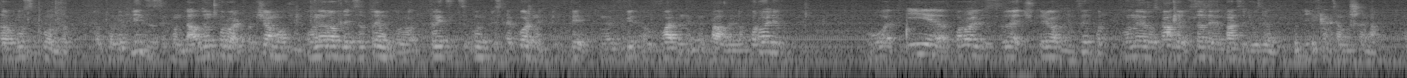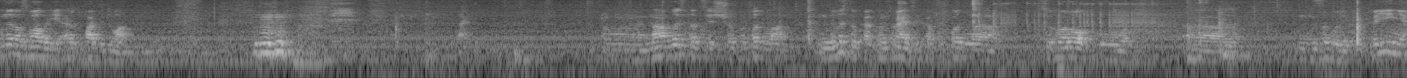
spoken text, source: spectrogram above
за одну секунду. Тобто не клік за секунду, а один пароль. Причому вони роблять затримку 30 секунд після кожних п'яти введених неправильно паролів. От. І пароль з чотирьох цифр вони розгадують за 19 годин, їхня ця машина. Вони назвали її AirPub 2. Так. Е, На виставці, що проходила, не виставка, а конференція, яка проходила цього року е, не в Україні,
